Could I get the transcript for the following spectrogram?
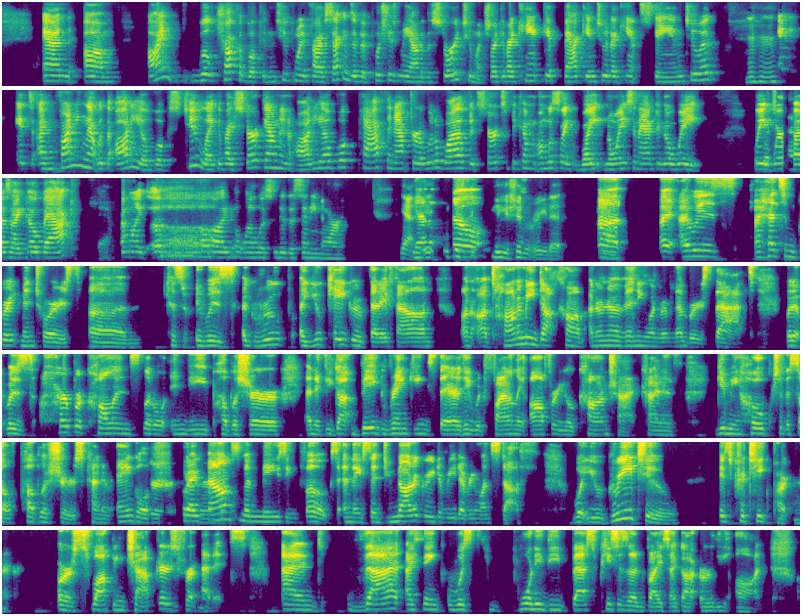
And um, I will chuck a book in 2.5 seconds if it pushes me out of the story too much. Like if I can't get back into it, I can't stay into it. Mm-hmm it's i'm finding that with the audiobooks too like if i start down an audiobook path and after a little while if it starts to become almost like white noise and i have to go wait wait What's where that? was i? Go back? Yeah. i'm like oh i don't want to listen to this anymore. Yeah, yeah no. you shouldn't read it. Uh, I, I was i had some great mentors um because it was a group, a UK group that I found on authonomy.com. I don't know if anyone remembers that, but it was HarperCollins' little indie publisher. And if you got big rankings there, they would finally offer you a contract, kind of give me hope to the self publishers kind of angle. Sure, but I found some amazing folks, and they said, do not agree to read everyone's stuff. What you agree to is critique partner or swapping chapters for edits. And that I think was one of the best pieces of advice I got early on.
